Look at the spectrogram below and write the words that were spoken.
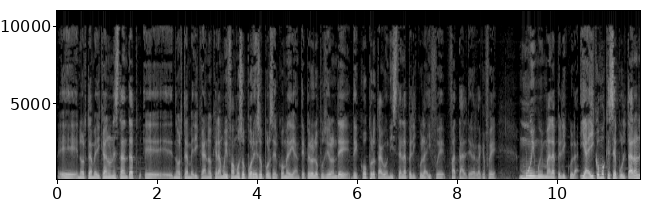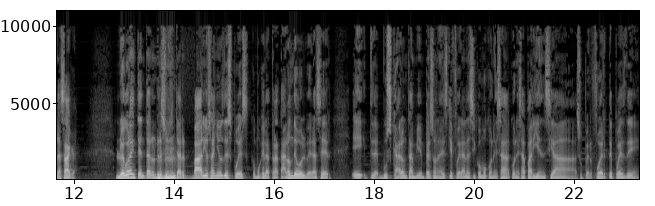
eh, norteamericano, un stand-up eh, norteamericano que era muy famoso por eso, por ser comediante, pero lo pusieron de, de coprotagonista en la película y fue fatal, de verdad que fue muy, muy mala película. Y ahí como que sepultaron la saga. Luego la intentaron resucitar varios años después, como que la trataron de volver a hacer. Eh, buscaron también personajes que fueran así como con esa, con esa apariencia súper fuerte, pues de eh,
